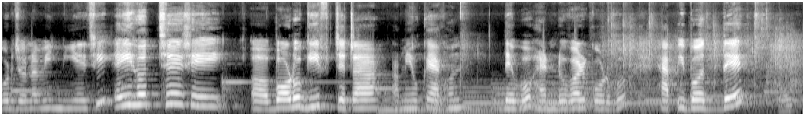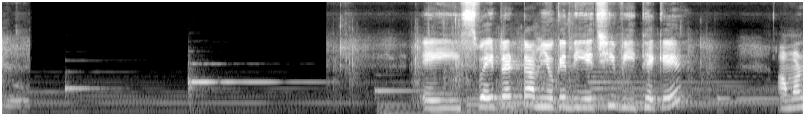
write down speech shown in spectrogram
ওর জন্য আমি নিয়েছি। এই হচ্ছে সেই বড় গিফট যেটা আমি ওকে এখন দেব হ্যান্ড ওভার করব হ্যাপি বার্থডে এই সোয়েটারটা আমি ওকে দিয়েছি বি থেকে। আমার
